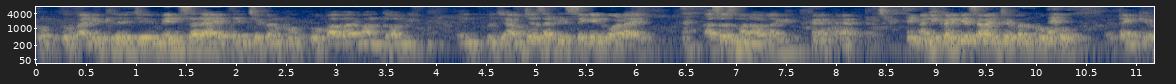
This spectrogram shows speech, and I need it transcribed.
खूप खूप. आणि इथले जे मेन सर आहेत त्यांचे पण खूप खूप आभार मानतो आम्ही. म्हणजे आमच्यासाठी सेकंड गॉड आहेत असंच म्हणावं लागेल. आणि खडके सरांचे पण खूप खूप थँक्यू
